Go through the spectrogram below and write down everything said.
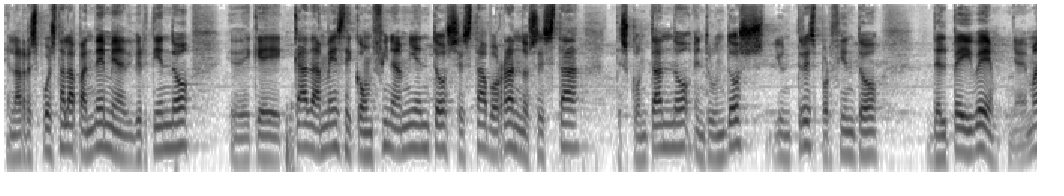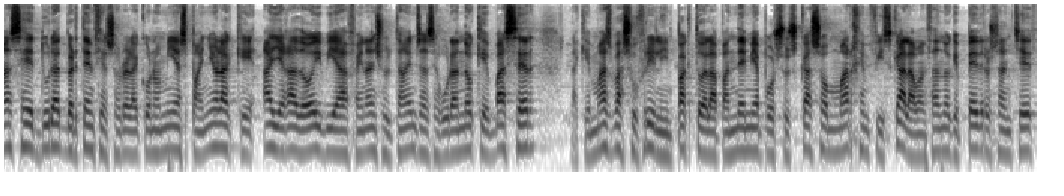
en la respuesta a la pandemia, advirtiendo de que cada mes de confinamiento se está borrando, se está descontando entre un 2 y un 3% del PIB. Y además, eh, dura advertencia sobre la economía española que ha llegado hoy vía Financial Times asegurando que va a ser la que más va a sufrir el impacto de la pandemia por su escaso margen fiscal, avanzando que Pedro Sánchez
